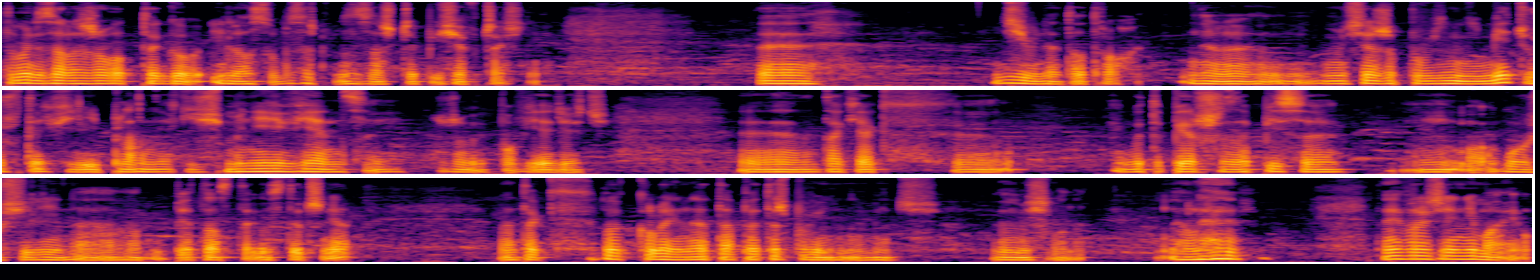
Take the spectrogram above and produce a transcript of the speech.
to będzie zależało od tego, ile osób za- zaszczepi się wcześniej. E, dziwne to trochę. E, myślę, że powinni mieć już w tej chwili plan jakiś mniej więcej, żeby powiedzieć. Tak jak jakby te pierwsze zapisy mm, ogłosili na 15 stycznia, a tak chyba kolejne etapy też powinni mieć wymyślone. Ale najwyraźniej nie mają.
